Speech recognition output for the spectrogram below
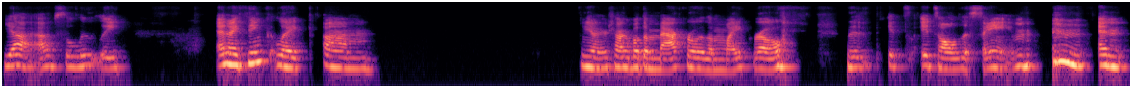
Yeah, absolutely. And I think like um you know, you're talking about the macro, the micro, it's it's all the same. and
